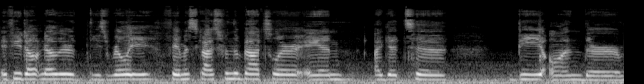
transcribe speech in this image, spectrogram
if you don't know, they're these really famous guys from The Bachelor, and I get to be on their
